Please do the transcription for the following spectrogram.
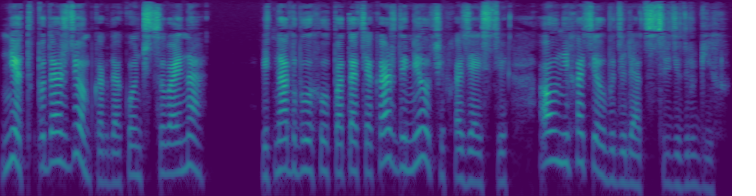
Нет, подождем, когда кончится война. Ведь надо было хлопотать о каждой мелочи в хозяйстве, а он не хотел выделяться среди других.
